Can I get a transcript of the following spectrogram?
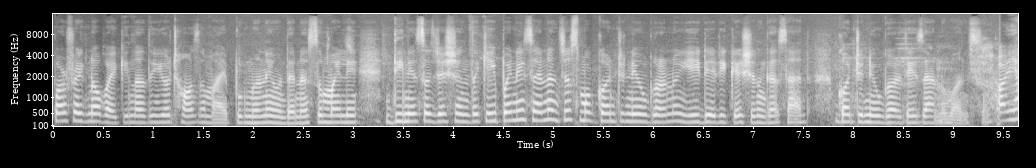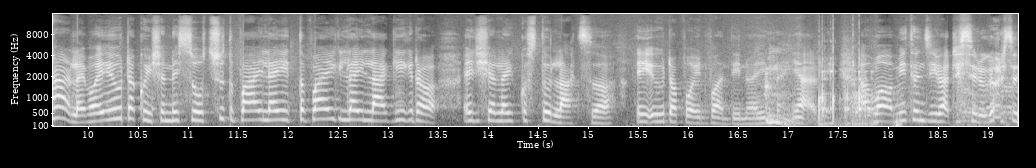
पर्फेक्ट नभइकन त यो ठाउँसम्म आइपुग्नु नै हुँदैन सो मैले दिने सजेसन त केही पनि छैन जस्ट म कन्टिन्यू गर्नु यही डेडिकेसनका साथ कन्टिन्यू गर्दै जानु भन्छु अ, यहाँहरूलाई म एउटा क्वेसन नै सोध्छु तपाईँलाई तपाईँलाई लागेर एडिसालाई कस्तो लाग्छ ए एउटा पोइन्ट भनिदिनु है यहाँहरूले अ, म मिथुनजीबाट सुरु गर्छु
